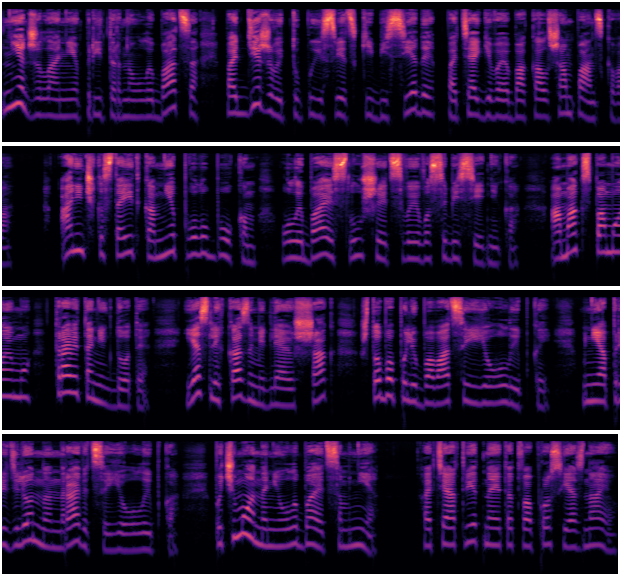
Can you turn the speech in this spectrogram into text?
Нет желания приторно улыбаться, поддерживать тупые светские беседы, подтягивая бокал шампанского. Анечка стоит ко мне полубоком, улыбаясь, слушает своего собеседника. А Макс, по-моему, травит анекдоты. Я слегка замедляю шаг, чтобы полюбоваться ее улыбкой. Мне определенно нравится ее улыбка. Почему она не улыбается мне? Хотя ответ на этот вопрос я знаю.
